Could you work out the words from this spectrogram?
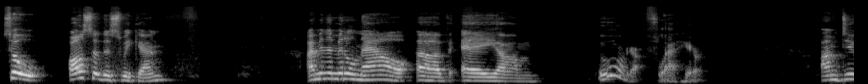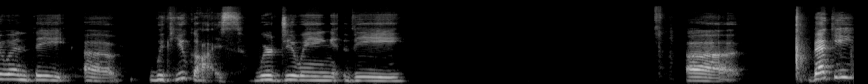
So, also this weekend, I'm in the middle now of a, um, oh, I got flat hair. I'm doing the, uh, with you guys, we're doing the uh, Becky,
